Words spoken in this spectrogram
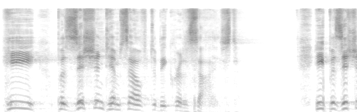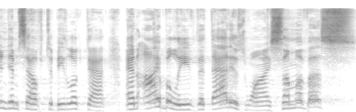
he positioned himself to be criticized. He positioned himself to be looked at. And I believe that that is why some of us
